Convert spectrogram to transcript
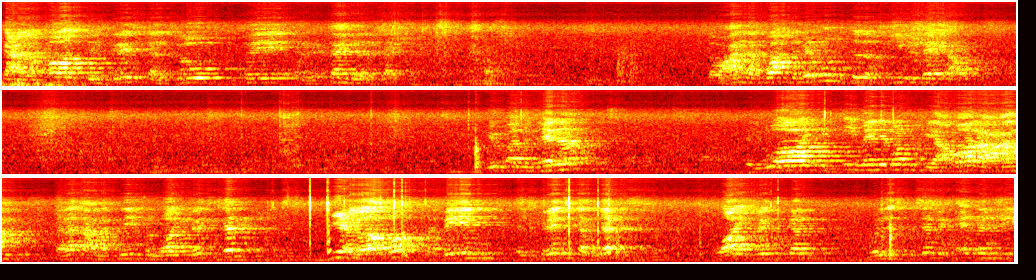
كعلاقات بال critical flow في ال rectangular section لو عندك واحدة منهم تقدر تجيب الباقي على طول. يبقى من هنا ال Y ال E minimum هي عبارة عن 3 على 2 في ال Y critical دي علاقة ما بين ال critical depth Y critical وال specific energy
